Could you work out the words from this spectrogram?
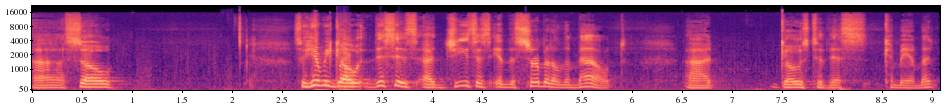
Uh, so, so here we go. This is uh, Jesus in the Sermon on the Mount uh, goes to this commandment.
